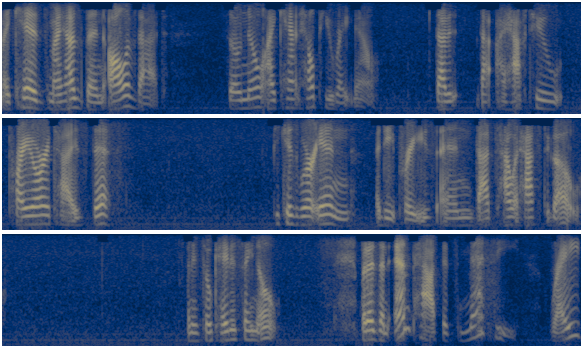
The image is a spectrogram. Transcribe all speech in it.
my kids, my husband, all of that. So no, I can't help you right now. That that I have to prioritize this because we're in a deep freeze and that's how it has to go. And it's okay to say no. But as an empath, it's messy, right?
